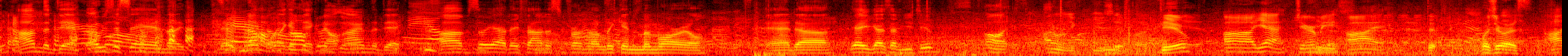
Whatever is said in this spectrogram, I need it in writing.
I'm the dick. I was just saying like that they Terrible. felt like a dick. good, No, dude. I'm the dick. Um, so yeah, they found us in front of the Lincoln Memorial, and uh, yeah, you guys have YouTube. Uh, I don't really use it, but. Do you? Uh, yeah, Jeremy, I. D- What's yours? Uh,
